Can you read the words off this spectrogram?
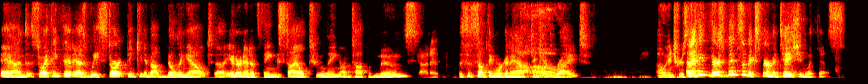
And so I think that as we start thinking about building out uh, Internet of Things style tooling on top of moons, Got it. this is something we're going to have to get oh. right. Oh, interesting. And I think there's been some experimentation with this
